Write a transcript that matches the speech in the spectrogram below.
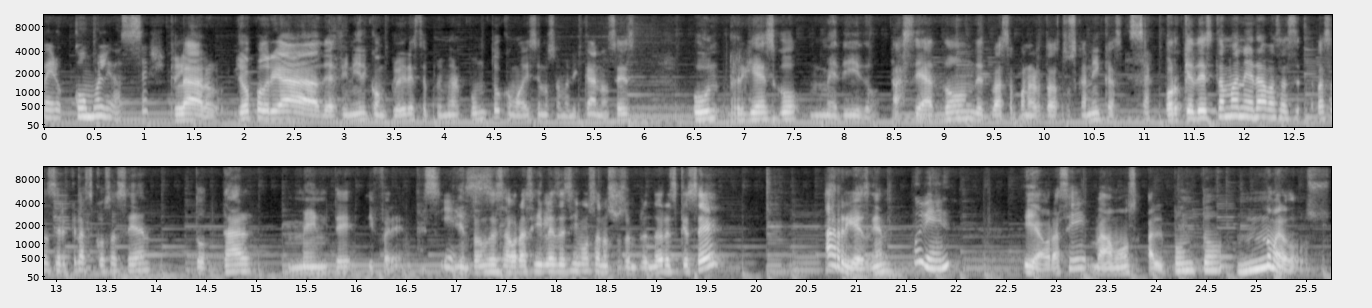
pero ¿cómo le vas a hacer? Claro, yo podría definir y concluir este primer punto, como dicen los americanos, es un riesgo medido, hacia dónde vas a poner todas tus canicas. Porque de esta manera vas a, vas a hacer que las cosas sean totalmente diferentes. Y entonces ahora sí les decimos a nuestros emprendedores que se arriesguen. Muy bien. Y ahora sí, vamos al punto número dos.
